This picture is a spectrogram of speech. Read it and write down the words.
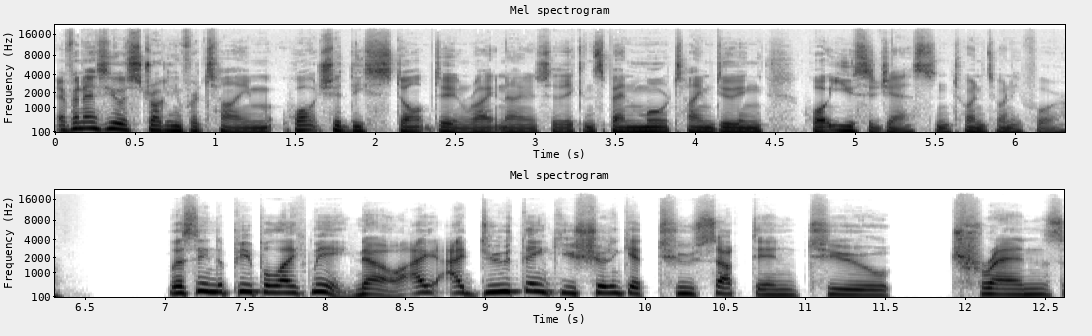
If an SEO is struggling for time, what should they stop doing right now so they can spend more time doing what you suggest in 2024? Listening to people like me. No, I, I do think you shouldn't get too sucked into trends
